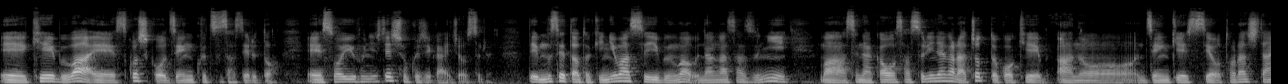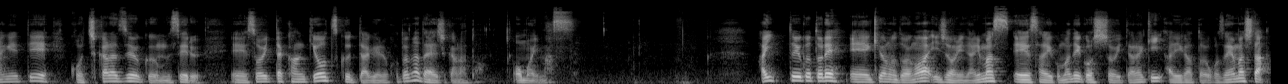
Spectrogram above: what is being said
え頸部は、え少しこう前屈させると、えそういうふうにして食事介助をする。でむせた時には水分は促さずに、まあ、背中をさすりながらちょっとこう頸部、あの前傾姿勢を取らせてあげてこう力強くむせる、えそういった環境を作ってあげることが大事かなと。思います。はい。ということで、えー、今日の動画は以上になります。えー、最後までご視聴いただきありがとうございました。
